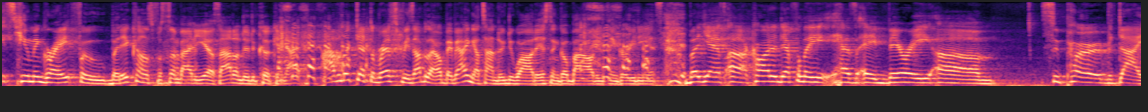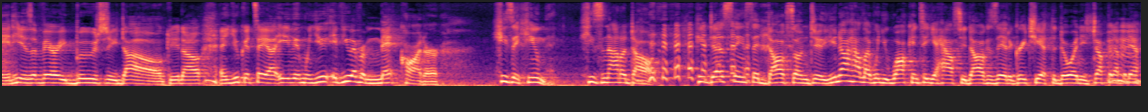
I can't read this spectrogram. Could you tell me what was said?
eats human grade food, but it comes from somebody else. I don't do the cooking. I, I've looked at the recipes. I'll be like, oh baby, I ain't got time to do all this and go buy all these ingredients. But yes, uh, Carter definitely has a very um, superb diet. He is a very bougie dog, you know, and you could tell even when you if you ever met Carter, he's a human. He's not a dog. he does things that dogs don't do. You know how like when you walk into your house, your dog is there to greet you at the door and he's jumping up and down?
